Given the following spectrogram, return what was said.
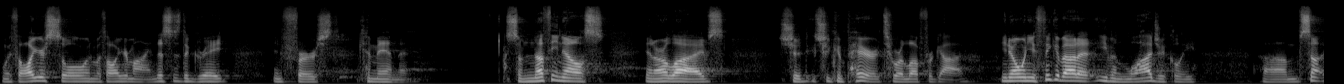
with all your soul, and with all your mind. This is the great and first commandment. So nothing else in our lives should, should compare to our love for God. You know, when you think about it even logically, um, so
